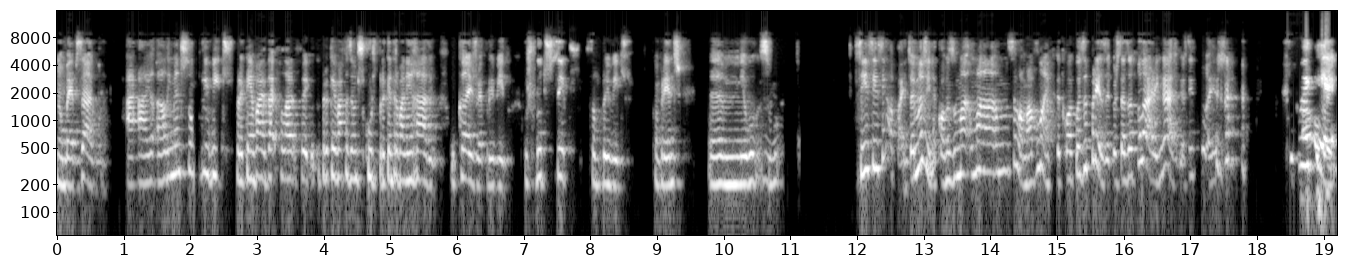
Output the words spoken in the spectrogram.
não bebes água. Há, há, alimentos que são proibidos para quem, vai falar, para quem vai fazer um discurso, para quem trabalha em rádio. O queijo é proibido, os frutos secos são proibidos. Compreendes? Um, eu, Sim, sim, sim. Opa, então imagina, comes uma, uma, sei lá, uma avelã e fica qualquer coisa presa, depois estás a falar, engasgas e depois. Como é que é?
